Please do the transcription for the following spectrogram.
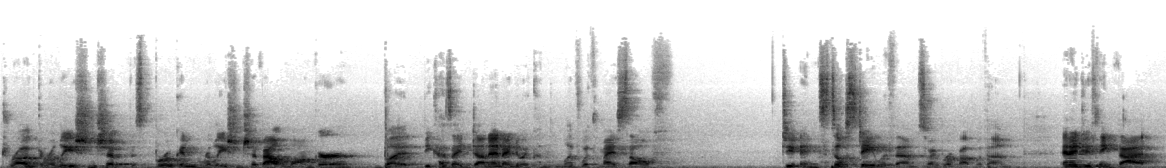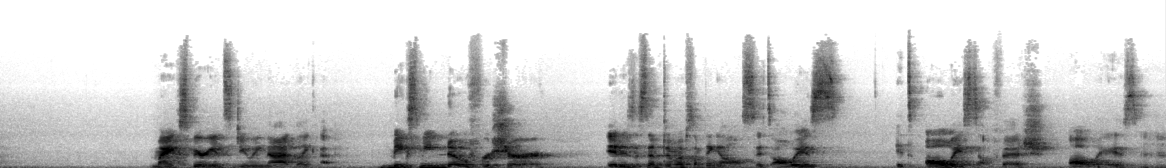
drugged the relationship, this broken relationship out longer. But because I'd done it, I knew I couldn't live with myself and still stay with them, so I broke up with them. And I do think that my experience doing that like makes me know for sure it is a symptom of something else. It's always it's always selfish, always. Mm-hmm.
